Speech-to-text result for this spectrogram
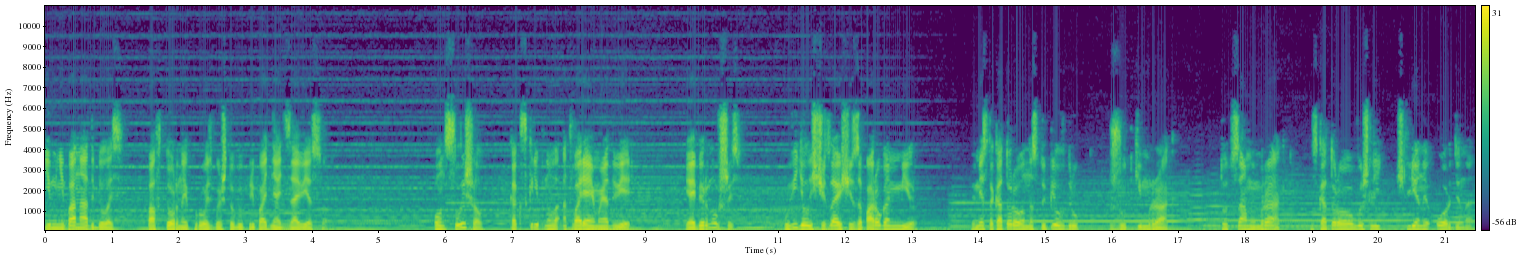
Им не понадобилось повторной просьбы, чтобы приподнять завесу. Он слышал, как скрипнула отворяемая дверь, и, обернувшись, увидел исчезающий за порогом мир, вместо которого наступил вдруг жуткий мрак. Тот самый мрак, из которого вышли члены Ордена.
